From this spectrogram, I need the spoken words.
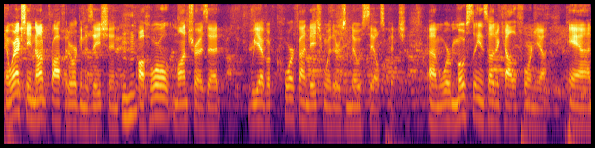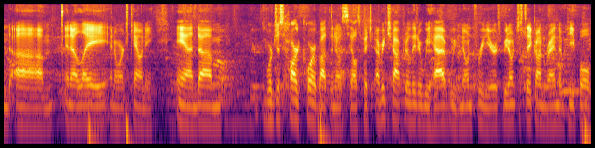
And we're actually a nonprofit organization. Mm-hmm. Our whole mantra is that we have a core foundation where there's no sales pitch. Um, we're mostly in Southern California and um, in LA and Orange County. And um, we're just hardcore about the no sales pitch. Every chapter leader we have, we've known for years. We don't just take on random people.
